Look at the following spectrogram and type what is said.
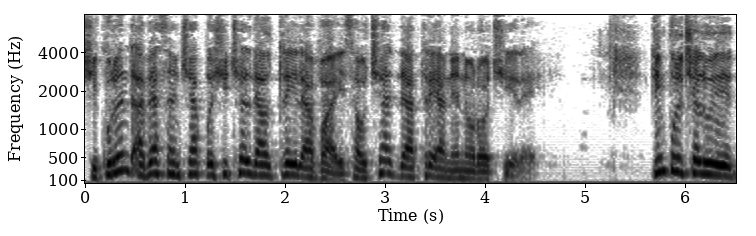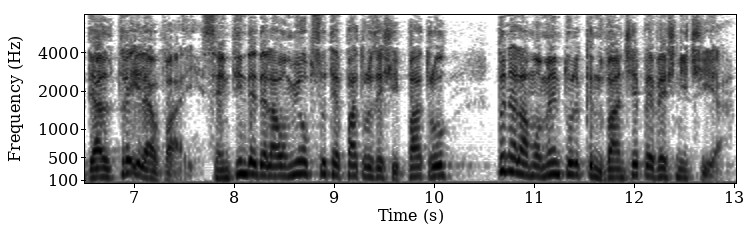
și curând avea să înceapă și cel de-al treilea vai sau cea de-a treia nenorocire. Timpul celui de-al treilea vai se întinde de la 1844 până la momentul când va începe veșnicia.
